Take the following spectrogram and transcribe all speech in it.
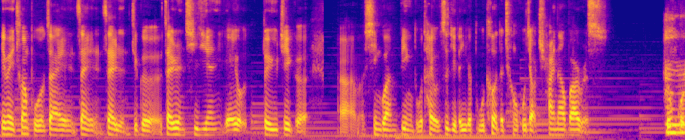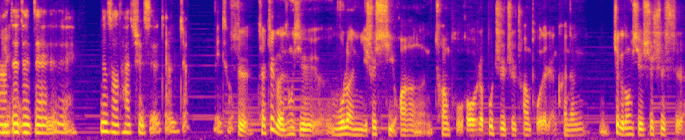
因为川普在在在任这个在任期间也有对于这个呃新冠病毒，他有自己的一个独特的称呼，叫 China Virus，中国病毒，啊，对对对对对，那时候他确实有这样讲。没错，是在这个东西，无论你是喜欢川普，或者说不支持川普的人，可能这个东西是事实。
